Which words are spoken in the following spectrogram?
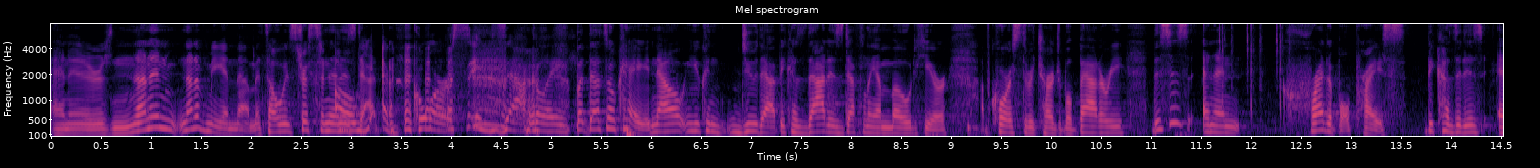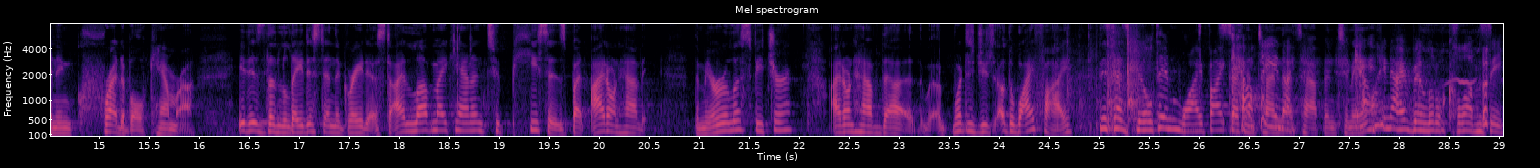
and there's none in, none of me in them. It's always Tristan and oh, his dad. Yeah, of course, exactly. but that's okay. Now you can do that because that is definitely a mode here. Of course, the rechargeable battery. This is an incredible price because it is an incredible camera. It is the latest and the greatest. I love my Canon to pieces, but I don't have the mirrorless feature. I don't have the, what did you, oh, the Wi-Fi. This has built-in Wi-Fi. Second time that's I, happened to me. Kelly and I have been a little clumsy.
